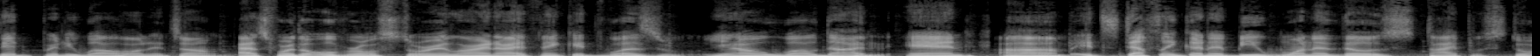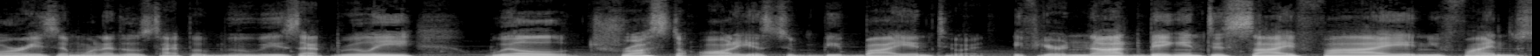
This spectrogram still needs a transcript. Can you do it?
did pretty well on its own. As for the overall storyline, I think it was, you know, well done. And um, it's definitely going to be one of those type of stories and one of those type of movies that really will trust the audience to be, buy into it. If you're not big into sci-fi and you find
